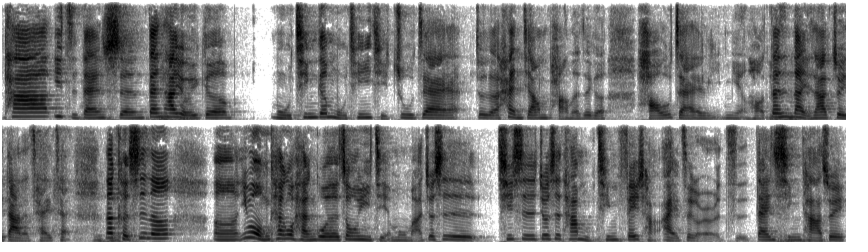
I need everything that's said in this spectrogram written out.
他一直单身，但是他有一个。母亲跟母亲一起住在这个汉江旁的这个豪宅里面哈，但是那也是他最大的财产。那可是呢，嗯、因为我们看过韩国的综艺节目嘛，就是其实就是他母亲非常爱这个儿子，担心他，所以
